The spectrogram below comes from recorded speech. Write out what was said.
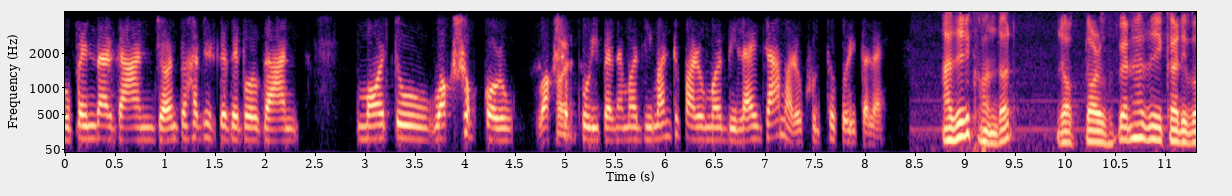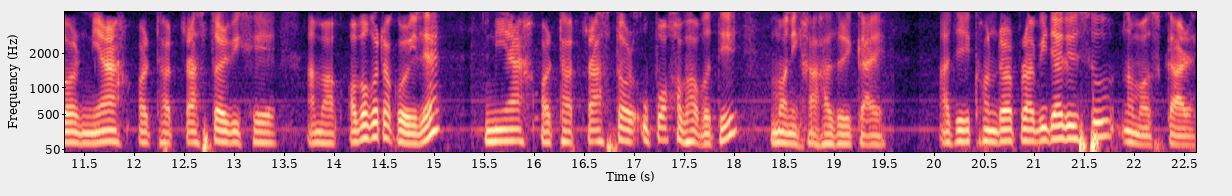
ভূপেনদাৰ গান জয়ন্ত হাজৰিকাদেৱৰ গান মইতো ৱৰ্কশ্বপ কৰো ৱৰ্কশ্বপ। কৰি পেলাই মই যিমানটো পাৰো মই বিলাই যাম আৰু শুদ্ধ কৰি পেলাই। আজিৰ খণ্ডত ডক্টৰ ভূপেন হাজৰিকাদেৱৰ ন্যাস অৰ্থাৎ ট্ৰাষ্টৰ বিষয়ে আমাক অৱগত কৰিলে ন্যাস অৰ্থাৎ ট্ৰাষ্টৰ উপসভাপতি মনীষা হাজৰিকাই। আজিৰ খণ্ডৰ পৰা বিদায় লৈছোঁ নমস্কাৰ।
